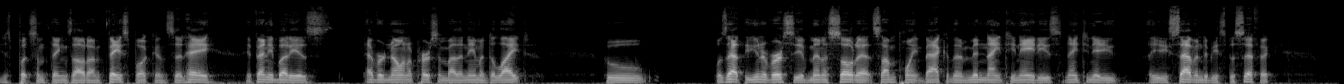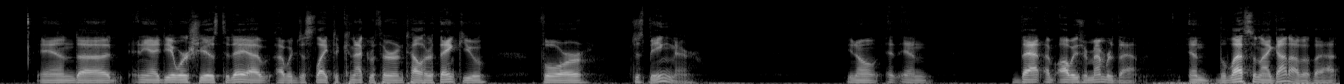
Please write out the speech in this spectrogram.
just put some things out on Facebook and said, hey, if anybody has ever known a person by the name of Delight who was at the University of Minnesota at some point back in the mid 1980s, 1987 to be specific, and uh, any idea where she is today, I, I would just like to connect with her and tell her thank you for just being there. You know, and, and that I've always remembered that. And the lesson I got out of that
